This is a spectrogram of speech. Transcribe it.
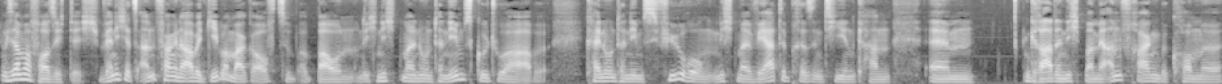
Ich sage mal vorsichtig, wenn ich jetzt anfange, eine Arbeitgebermarke aufzubauen und ich nicht mal eine Unternehmenskultur habe, keine Unternehmensführung, nicht mal Werte präsentieren kann, ähm, gerade nicht mal mehr Anfragen bekomme,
